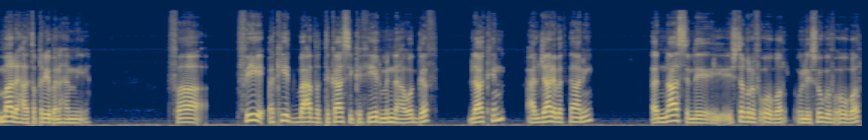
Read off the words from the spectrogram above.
ما لها تقريبا أهمية. ففي أكيد بعض التكاسي كثير منها وقف لكن على الجانب الثاني الناس اللي يشتغلوا في أوبر واللي يسوقوا في أوبر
